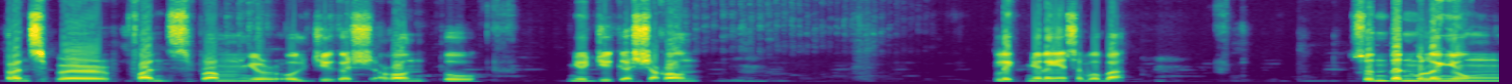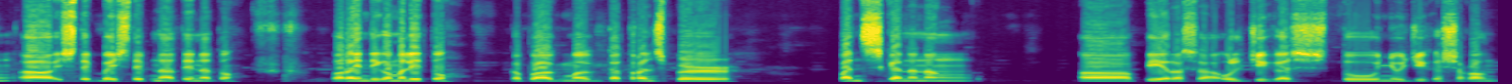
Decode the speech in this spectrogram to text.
transfer funds from your old GCash account to new GCash account. Click nyo lang yan sa baba. Sundan mo lang yung ah, step by step natin na to para hindi ka malito kapag magta-transfer funds ka na ng ah, pera sa old GCash to new GCash account.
